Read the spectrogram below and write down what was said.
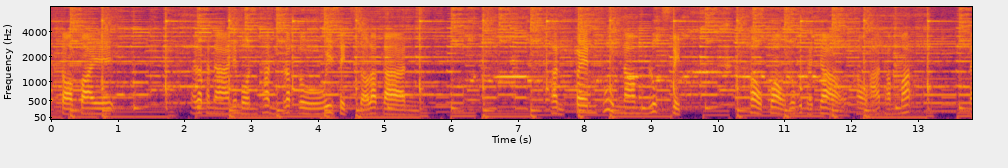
ับต่อไปลัคนานิมนต์ท่านพระครูวิสิตสรการ ท่านเป็นผู้นำลูกศิษย์เข้าเฝ้าพระพุทธเจ้าเข้าหาธรรมะ ใน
